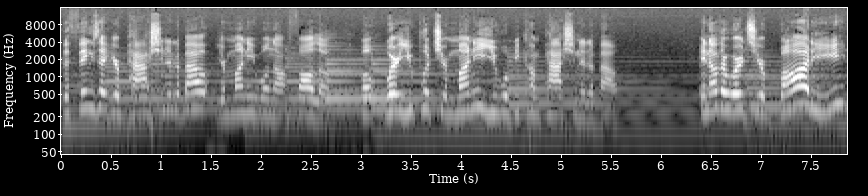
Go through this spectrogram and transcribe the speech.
the things that you're passionate about, your money will not follow. But where you put your money, you will become passionate about. In other words, your body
